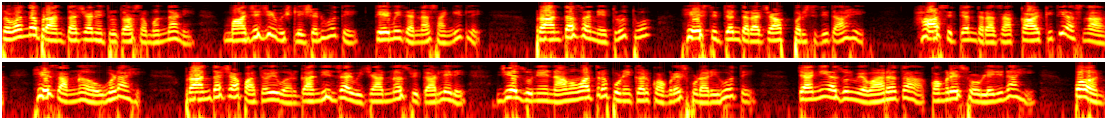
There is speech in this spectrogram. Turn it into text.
संबंध प्रांताच्या नेतृत्वासंबंधाने माझे जे विश्लेषण होते ते मी त्यांना सांगितले. प्रांताचं नेतृत्व हे स्थित्यंतराच्या परिस्थितीत आहे. हा स्थित्यंतराचा काळ किती असणार हे सांगणं अवघड आहे. प्रांताच्या पातळीवर गांधींचा विचार न स्वीकारलेले जे जुने नाममात्र पुणेकर काँग्रेस पुढारी होते त्यांनी अजून व्यवहारता काँग्रेस सोडलेली नाही पण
